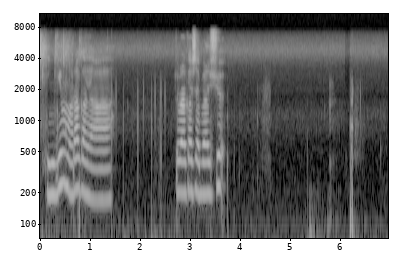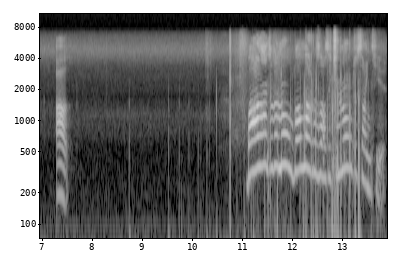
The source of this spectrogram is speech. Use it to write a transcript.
Pingin var aga ya. Dur arkadaşlar ben şu Al. Bağlantıda ne oldu Allah rızası için ne oldu sanki?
